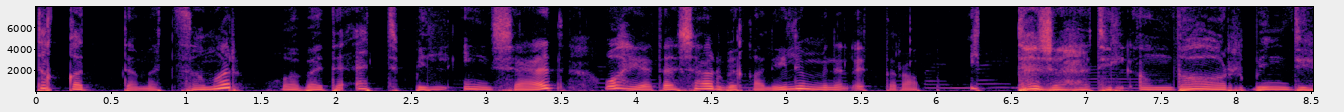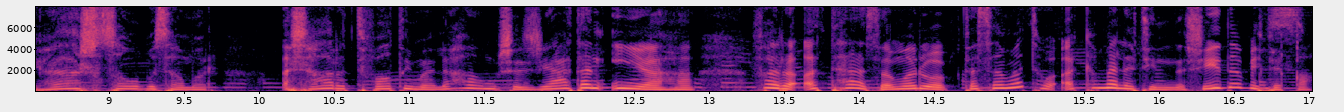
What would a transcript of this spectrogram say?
تقدمت سمر وبدأت بالإنشاد وهي تشعر بقليل من الاضطراب. اتجهت الأنظار باندهاش صوب سمر. أشارت فاطمة لها مشجعة إياها. فرأتها سمر وابتسمت وأكملت النشيد بثقة.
